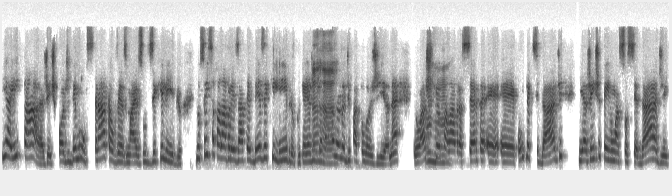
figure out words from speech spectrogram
E aí tá, a gente pode demonstrar talvez mais o desequilíbrio. Não sei se a palavra exata é desequilíbrio, porque aí a gente uhum. já está falando de patologia, né? Eu acho uhum. que a uhum. palavra certa é, é complexidade e a gente tem uma sociedade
